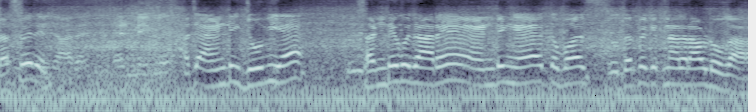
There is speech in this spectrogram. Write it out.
दसवें दिन? जा रहे हैं। एंडिंग अच्छा एंडिंग जो भी है संडे को जा रहे हैं एंडिंग है तो बस उधर पे कितना क्राउड होगा?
